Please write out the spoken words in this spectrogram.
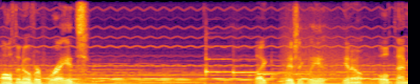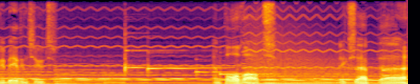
vaulting over parades like basically, you know, old timey bathing suits and pole vaults, except uh,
